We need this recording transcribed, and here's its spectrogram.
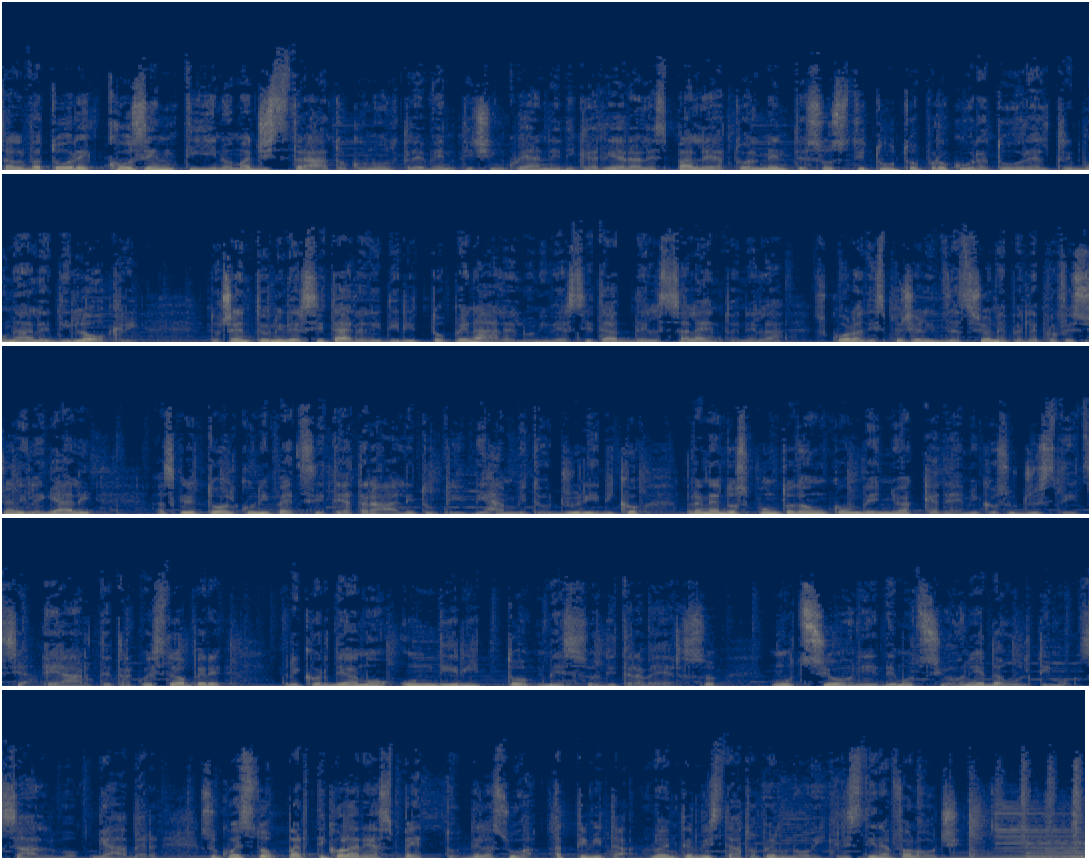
Salvatore Cosentino, magistrato con oltre 25 anni di carriera alle spalle, è attualmente sostituto procuratore al Tribunale di Locri. Docente universitario di diritto penale all'Università del Salento e nella scuola di specializzazione per le professioni legali, ha scritto alcuni pezzi teatrali, tutti di ambito giuridico, prendendo spunto da un convegno accademico su giustizia e arte. Tra queste opere ricordiamo Un diritto messo di traverso, mozioni ed emozioni e da ultimo Salvo Gaber. Su questo particolare aspetto della sua attività lo ha intervistato per noi Cristina Faloci.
